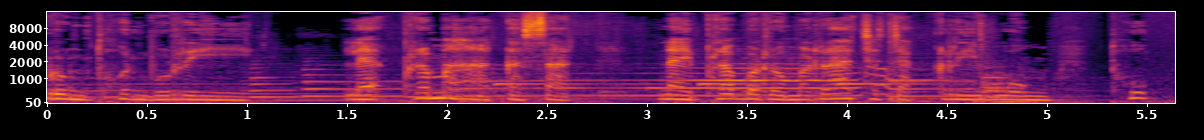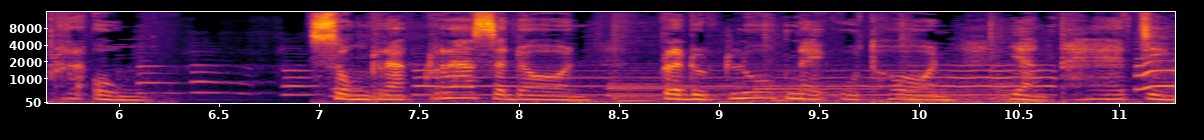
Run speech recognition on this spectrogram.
กรุงธนบุรี และพระมหากษัตริย์ในพระบรมราชจักรีวงศ์ทุกพระองค์ ทรงรักราษฎร ประดุดลูกในอุทรอย่างแท้จริง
